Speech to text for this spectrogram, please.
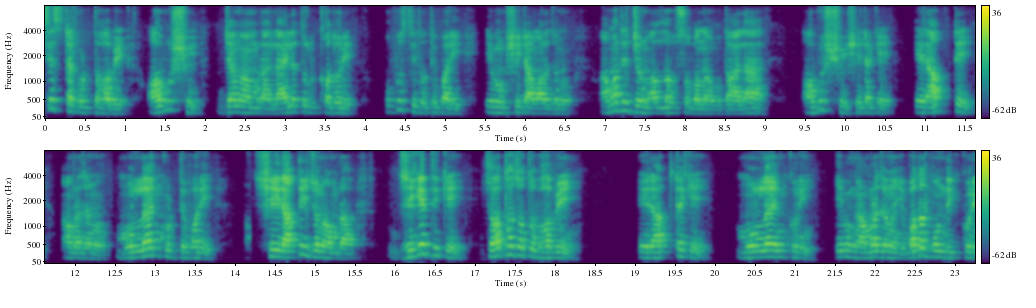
চেষ্টা করতে হবে। অবশ্যই যেন আমরা লাইলাতুল কদরে উপস্থিত হতে পারি এবং সেটা আমার জন্য, আমাদের জন্য আল্লাহ তাআলা অবশ্যই সেটাকে এ রাতটি আমরা যেন মূল্যায়ন করতে পারি। সেই রাতেই যেন আমরা জেগে থেকে যথাযথভাবে এ রাতটাকে মূল্যায়ন করি। এবং আমরা যেন ইবাদত বন্দি করে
